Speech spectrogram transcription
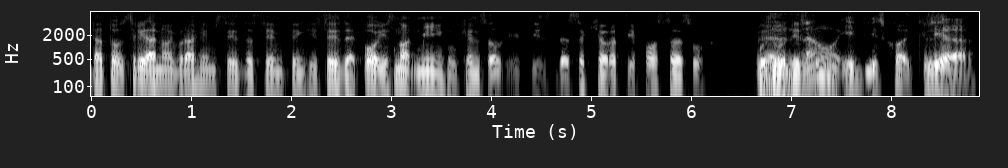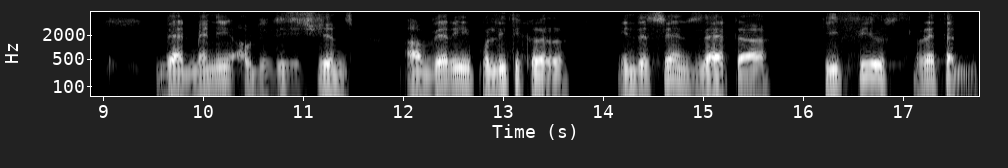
Datuk Sri Anwar Ibrahim says the same thing? He says that, oh, it's not me who cancelled it, it's the security forces who, who Well, do these now things. it is quite clear that many of the decisions are very political in the sense that uh, he feels threatened.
